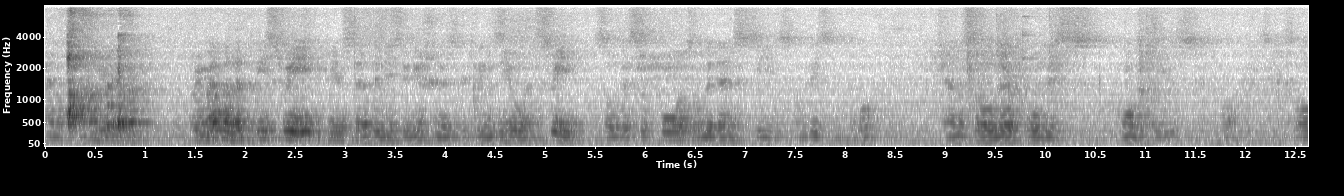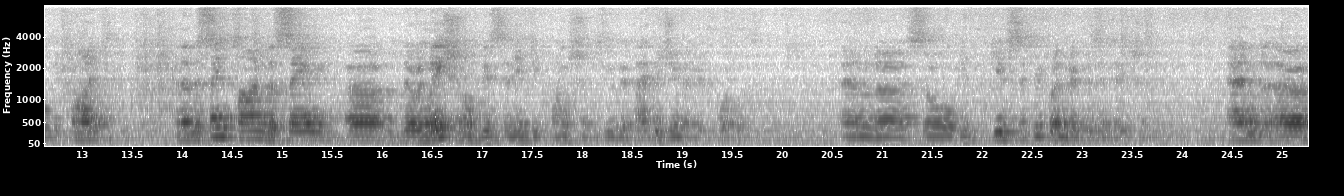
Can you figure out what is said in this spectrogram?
kind of argument. Remember that P3 means that the distribution is between 0 and 3, so the support of the density is on this interval, and so therefore this quantity is so well defined. And at the same time, the same, uh, the relation of this elliptic function to the hypergeometric world. And uh, so it gives a different representation. And uh,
